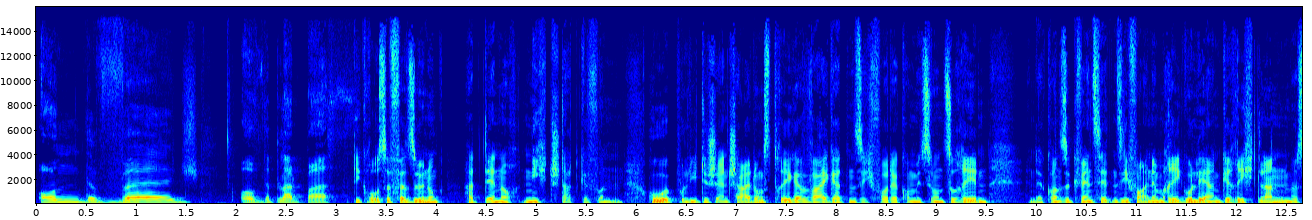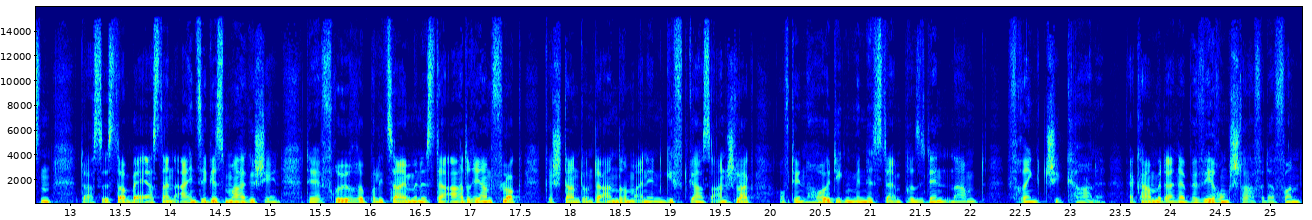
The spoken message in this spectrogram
on the verge of the bloodbath. Die große Versöhnung hat dennoch nicht stattgefunden. Hohe politische Entscheidungsträger weigerten sich vor der Kommission zu reden. In der Konsequenz hätten sie vor einem regulären Gericht landen müssen. Das ist aber erst ein einziges Mal geschehen. Der frühere Polizeiminister Adrian Flock gestand unter anderem einen Giftgasanschlag auf den heutigen Minister im Präsidentenamt Frank Chicane. Er kam mit einer Bewährungsstrafe davon.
